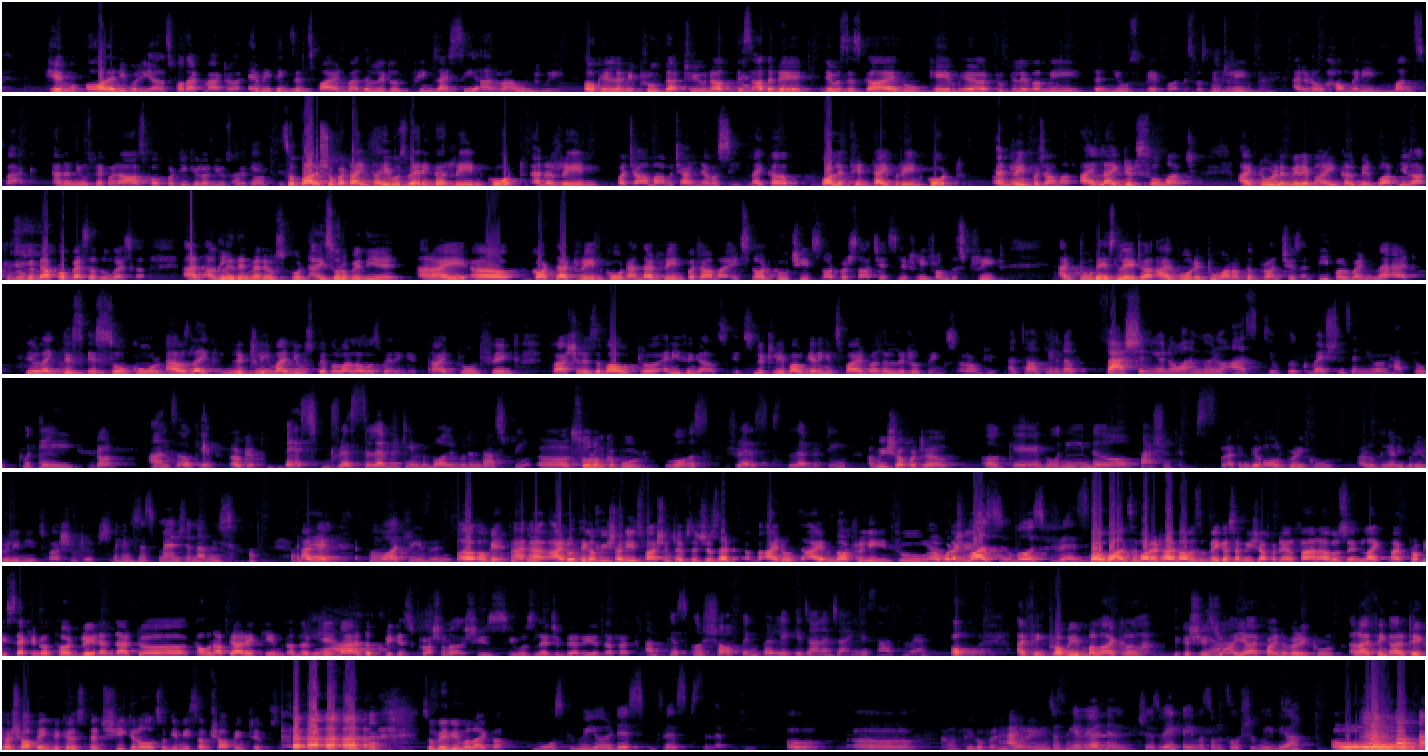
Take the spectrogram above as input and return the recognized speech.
him or anybody else for that matter. Everything's inspired by the little things I see around me. Okay, let me prove that to you. Now, this Yeah. other day, there was this guy who came here to deliver me the newspaper. This was literally, Mhm, mhm. I don't know how many months back. And a newspaper, asked for a particular newspaper. Okay. So, Barisho ka time tha, he was wearing a raincoat and a rain pajama, which I had never seen. Like a polythene type raincoat and Okay. rain pajama. I liked it so much. I told मेरे भाई, कल मेरे को आप ये ला के दोगे, मैं आपको पैसा दूँगा इसका. एंड अगले दिन मैंने उसको ढाई सौ रुपए दिए and I got that rain coat and that rain pyjama it's not Gucci it's not Versace it's literally from the street and two days later I wore it to one of the branches and people went mad. They were like, "This is so cool." I was like, literally my newspaper while I was wearing it. And I don't think fashion is about uh, anything else. It's literally about getting inspired by the little things around you. Now, talking about fashion, you know, I'm going to ask you few questions and you will have to quickly Done. answer. Okay. Okay. Best dressed celebrity in the Bollywood industry? Uh, Sonam Kapoor, Worst dressed celebrity? Amisha Patel. Okay. Who need uh, fashion tips? I think they're all pretty cool. I don't think anybody really needs fashion tips. But you just mentioned Amisha. I mean- Patel. for what reason? Uh, okay, I, I, I don't think Amisha needs fashion tips. It's just that I don't. I'm not really into uh, Yeah, what but she's. was worst dressed. But once upon a time, I was the biggest Amisha Patel fan. I was in like my probably second or third grade, and that uh, Kahuna Pyare came, Gadar came. I had the Yeah. biggest crush on her. She's she was legendary at that time. आप किसको shopping पर लेके जाना चाहेंगे साथ में Oh, I think probably Malaika because she's Yeah? yeah. I find her very cool, and I think I'll take her shopping because then she can also give me some shopping tips. so maybe Malaika. most weirdest dressed celebrity Oh, uh, Can't think of I anybody. can just give you a hint. She's very famous on social media. Oh,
